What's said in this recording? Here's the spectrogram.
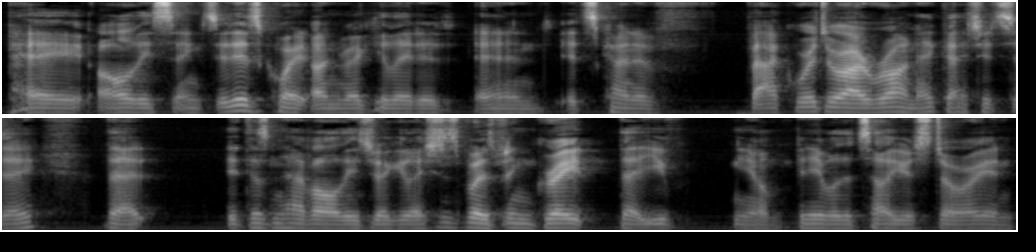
pay all these things it is quite unregulated and it's kind of backwards or ironic i should say that it doesn't have all these regulations but it's been great that you've you know been able to tell your story and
